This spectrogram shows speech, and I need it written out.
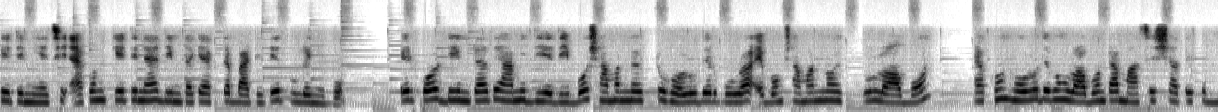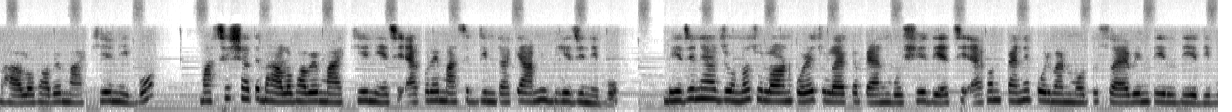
কেটে নিয়েছি। এখন কেটে নেওয়া ডিমটাকে একটা বাটিতে তুলে নিব। এরপর ডিমটাতে আমি দিয়ে দিব সামান্য একটু হলুদের গুঁড়া এবং সামান্য একটু লবণ। এখন হলুদ এবং লবণটা মাছের সাথে খুব ভালোভাবে মাখিয়ে নিব। মাছের সাথে ভালোভাবে মাখিয়ে নিয়েছি। এখন এই মাছের ডিমটাকে আমি ভেজে নিব। ভেজে নেওয়ার জন্য চুলা অন করে চুলায় একটা প্যান বসিয়ে দিয়েছি। এখন প্যানে পরিমাণ মতো সয়াবিন তেল দিয়ে দিব।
